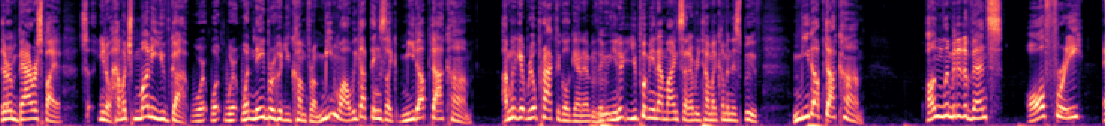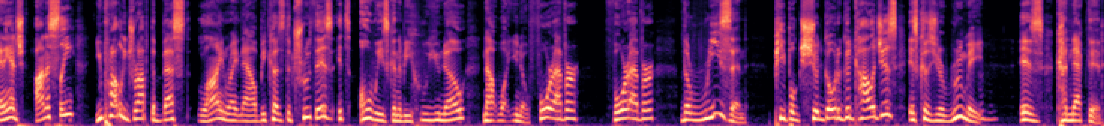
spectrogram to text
They're embarrassed by it. So, you know how much money you've got, what where, what neighborhood you come from. Meanwhile, we got things like Meetup.com. I'm gonna get real practical again. Mm-hmm. You know, you put me in that mindset every time I come in this booth. Meetup.com unlimited events, all free. And Ange, honestly, you probably dropped the best line right now because the truth is, it's always going to be who you know, not what you know. Forever, forever. The reason people should go to good colleges is because your roommate mm-hmm. is connected.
